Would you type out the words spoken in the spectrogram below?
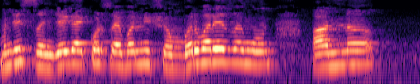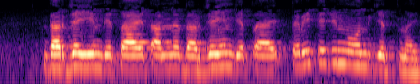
म्हणजे संजय गायकवाड साहेबांनी शंभर वारे सांगून अन्न दर्जाहीन देत आहेत अन्न दर्जाहीन देत आहेत तरी त्याची नोंद घेत नाहीत.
